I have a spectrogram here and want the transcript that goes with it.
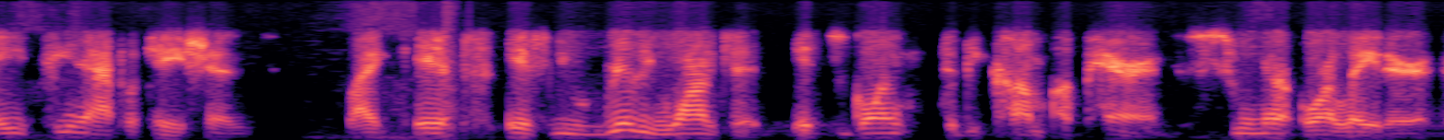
18 applications. Like if if you really want it, it's going to become apparent sooner or later.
